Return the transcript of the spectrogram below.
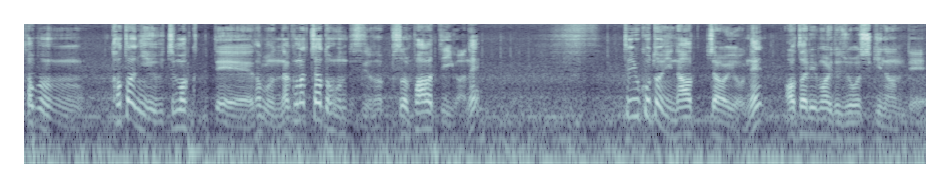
多分、肩に打ちまくって、多分なくなっちゃうと思うんですよ。そのパーティーがね。っていうことになっちゃうよね。当たり前と常識なんで。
